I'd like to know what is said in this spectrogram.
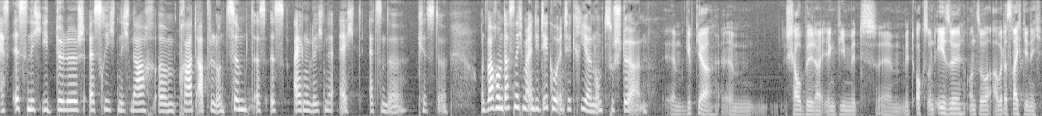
es ist nicht idyllisch, es riecht nicht nach ähm, Bratapfel und Zimt, es ist eigentlich eine echt ätzende Kiste. Und warum das nicht mal in die Deko integrieren, um zu stören? Ähm, gibt ja ähm, Schaubilder irgendwie mit, ähm, mit Ochs und Esel und so, aber das reicht dir nicht.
